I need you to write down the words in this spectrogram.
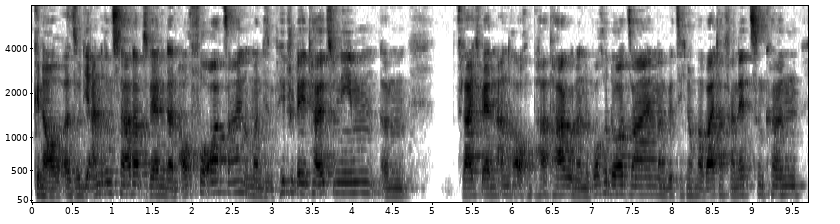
Genau, also die anderen Startups werden dann auch vor Ort sein, um an diesem Pitch Day teilzunehmen. Ähm, vielleicht werden andere auch ein paar Tage oder eine Woche dort sein. Man wird sich nochmal weiter vernetzen können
